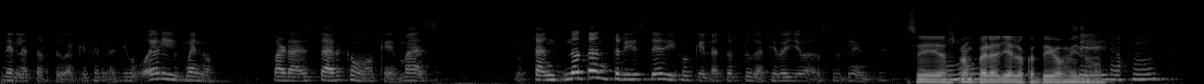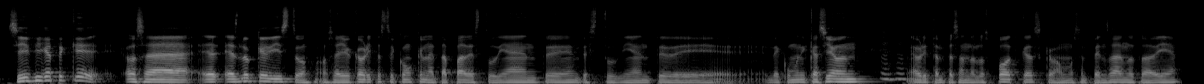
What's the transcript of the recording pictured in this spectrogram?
De la tortuga que se las llevó. Él, bueno, para estar como que más, tan, no tan triste, dijo que la tortuga se había llevado sus lentes. Sí, es romper el hielo contigo mismo. Sí, ujú. Sí, fíjate que, o sea, e- es, lo que he visto. O sea, yo que ahorita estoy como que en la etapa de estudiante, de estudiante de, de comunicación, ahorita empezando los podcasts, que vamos empezando todavía.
